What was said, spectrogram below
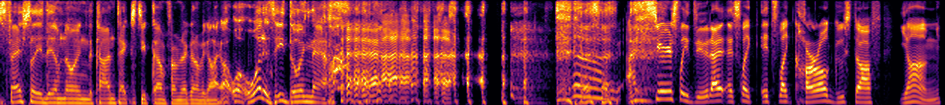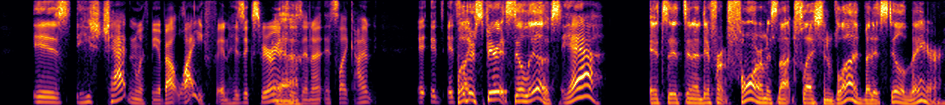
especially them knowing the context you come from. They're going to be like, "Oh, well, what is he doing now?" I, seriously, dude, I, it's like it's like Carl Gustav Jung is he's chatting with me about life and his experiences, yeah. and it's like I'm. It, it, it's well, like, their spirit still lives. Yeah, it's it's in a different form. It's not flesh and blood, but it's still there.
